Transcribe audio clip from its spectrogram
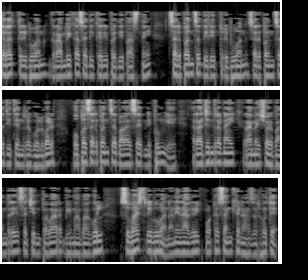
शरद त्रिभुवन ग्रामविकास अधिकारी प्रदीप आसने सरपंच दिलीप त्रिभुवन सरपंच जितेंद्र गोलवड उपसरपंच बाळासाहेब निपुंगे राजेंद्र नाईक रामेश्वर बांद्रे सचिन पवार भीमा बागुल सुभाष त्रिभुवन आणि नागरिक मोठ्या संख्येनं हजर होते.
